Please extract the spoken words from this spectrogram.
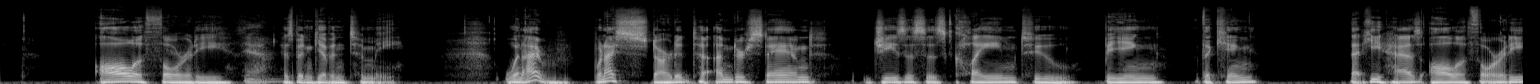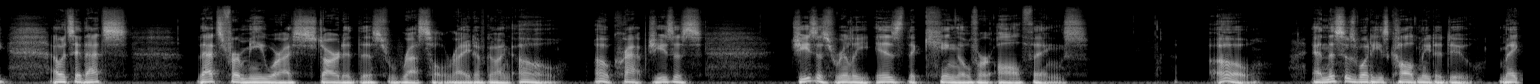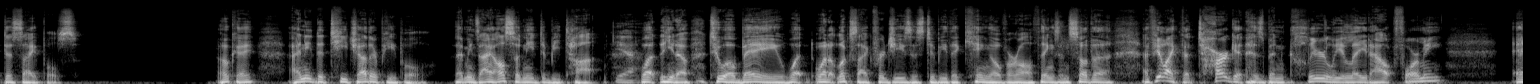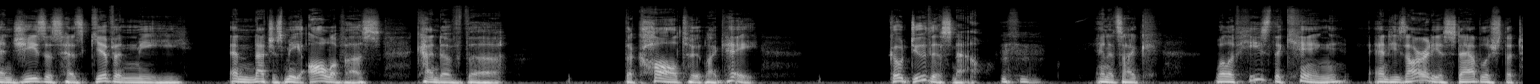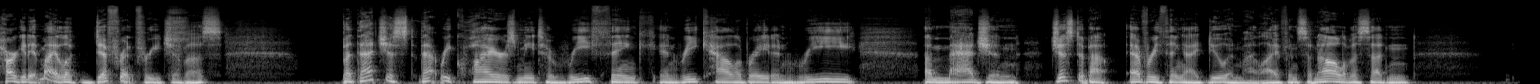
all authority Yeah. has been given to me." When I when I started to understand Jesus's claim to being the King, that he has all authority i would say that's that's for me where i started this wrestle right of going oh oh crap jesus jesus really is the king over all things oh and this is what he's called me to do make disciples okay i need to teach other people that means I also need to be taught Yeah. what you know to obey what what it looks like for Jesus to be the king over all things. And so the I feel like the target has been clearly laid out for me, and Jesus has given me, and not just me, all of us, kind of the the call to like, hey, go do this now. Mm-hmm. And it's like, well, if he's the king and he's already established the target, it might look different for each of us. But that just that requires me to rethink and recalibrate and reimagine just about everything I do in my life. And so now all of a sudden,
